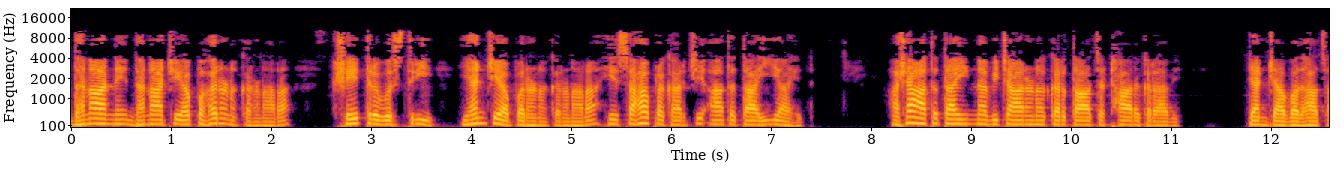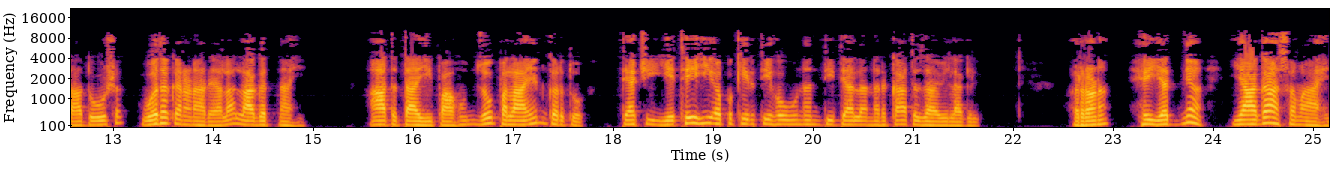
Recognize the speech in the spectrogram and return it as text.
धनाने धनाचे अपहरण करणारा क्षेत्र व स्त्री यांचे अपहरण करणारा हे सहा प्रकारची आतताई आहेत. अशा आतताईंना विचारण करताच ठार करावे. त्यांच्या वधाचा दोष वध करणाऱ्याला लागत नाही. आतताई पाहून जो पलायन करतो त्याची येथेही अपकीर्ती होऊन ती त्याला नरकात जावे लागेल. रण हे यज्ञ यागासम आहे.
